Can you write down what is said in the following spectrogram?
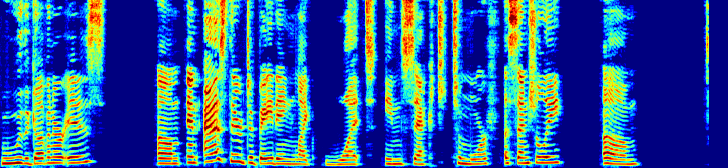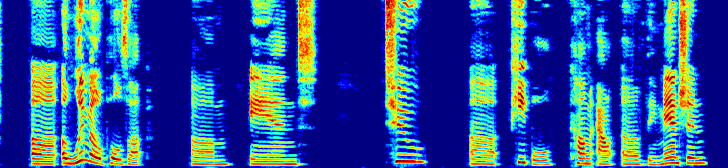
who the governor is. Um, and as they're debating, like, what insect to morph, essentially, um, uh, a limo pulls up, um, and two, uh, people come out of the mansion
